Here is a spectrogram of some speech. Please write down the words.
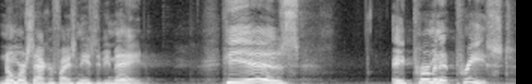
No more sacrifice needs to be made. He is a permanent priest.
